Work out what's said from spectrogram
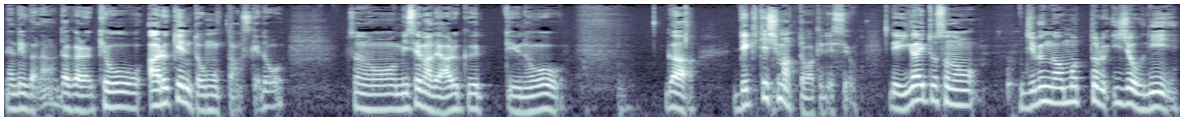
何て言うかな。だから今日歩けんと思ったんですけどその店まで歩くっていうのをができてしまったわけですよ。で意外とその自分が思っとる以上に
